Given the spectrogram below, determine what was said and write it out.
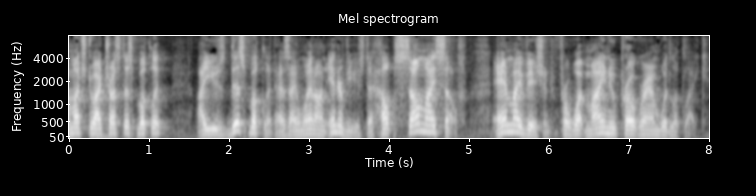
much do I trust this booklet? I used this booklet as I went on interviews to help sell myself and my vision for what my new program would look like.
